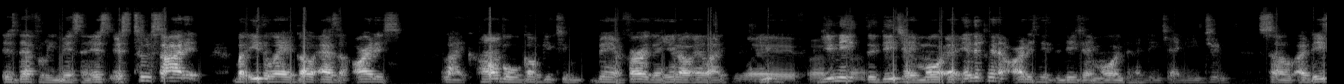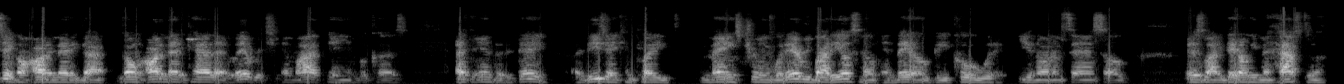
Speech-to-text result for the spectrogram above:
it's definitely missing. It's it's two-sided but either way it go as an artist like humble gonna get you being further, you know, and like you, you, need the DJ more. An independent artist needs the DJ more than a DJ needs you. So a DJ gonna automatic got gonna automatic have that leverage, in my opinion, because at the end of the day, a DJ can play mainstream with everybody else know, and they'll be cool with it. You know what I'm saying? So it's like they don't even have to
